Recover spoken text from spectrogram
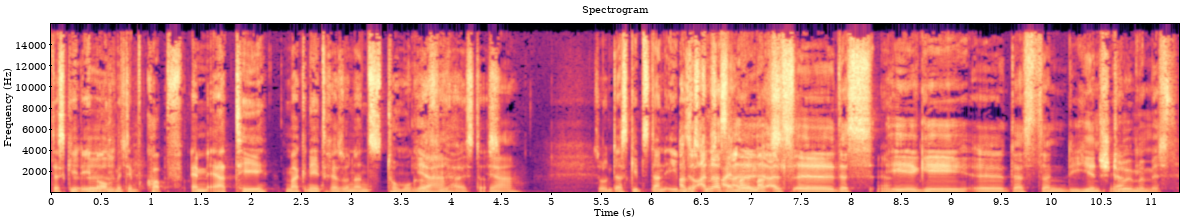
Das geht eben Äh, auch mit dem Kopf. MRT, Magnetresonanztomographie heißt das. Ja. So, und das gibt's dann eben, Also anders einmal als, als äh, das EEG, äh, das dann die Hirnströme Ja. misst.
